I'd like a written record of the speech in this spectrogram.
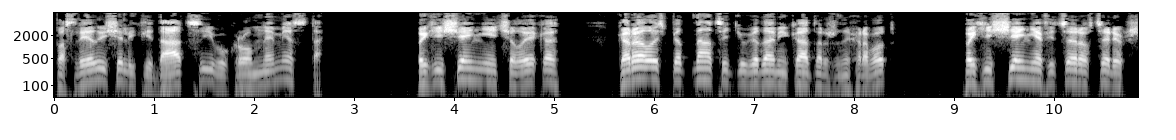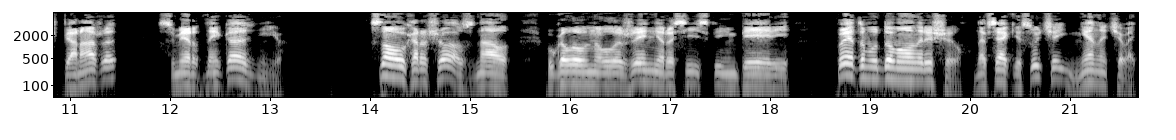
последующей ликвидации в укромное место. Похищение человека каралось пятнадцатью годами каторжных работ, похищение офицера в целях шпионажа смертной казнью. Снова хорошо знал уголовное уложение Российской империи, поэтому дома он решил на всякий случай не ночевать.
